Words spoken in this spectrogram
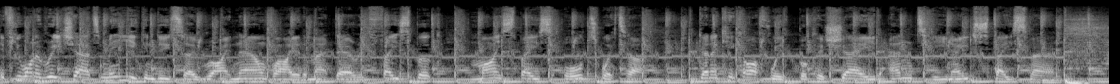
If you want to reach out to me, you can do so right now via the Matt Darey Facebook, MySpace, or Twitter. Gonna kick off with Booka Shade and Teenage Spaceman.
